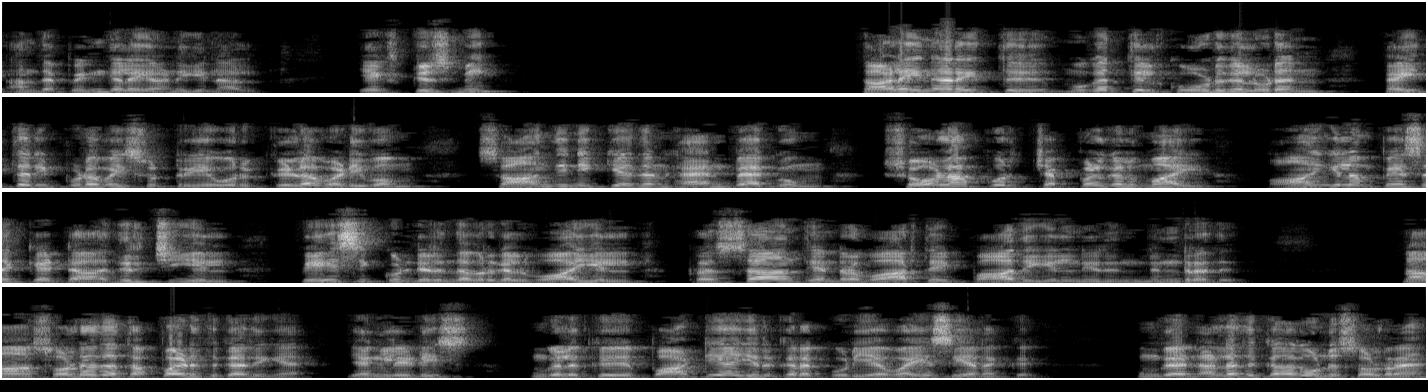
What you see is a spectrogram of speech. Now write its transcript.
அந்த பெண்களை அணுகினாள். எக்ஸ்கியூஸ் மீ தலை நரைத்து முகத்தில் கோடுகளுடன் கைத்தறி புடவை சுற்றிய ஒரு கிள வடிவம் சாந்தி நிகேதன் ஹேண்ட்பேக்கும் ஷோலாப்பூர் செப்பல்களுமாய் ஆங்கிலம் பேச கேட்ட அதிர்ச்சியில் பேசிக்கொண்டிருந்தவர்கள் வாயில் பிரசாந்த் என்ற வார்த்தை பாதியில் நின்றது. நான் சொல்றத தப்பா எடுத்துக்காதீங்க. யங் லேடிஸ் உங்களுக்கு பாட்டியா இருக்கிற கூடிய வயசு எனக்கு. உங்க நல்லதுக்காக ஒன்னு சொல்றேன்.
